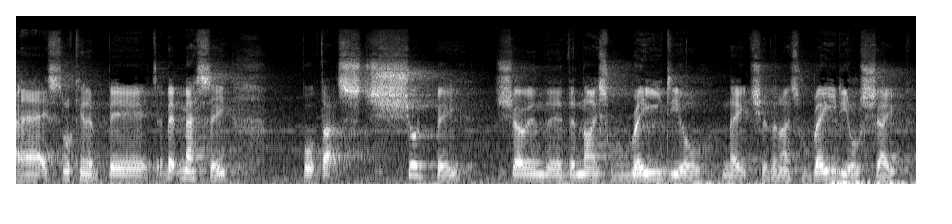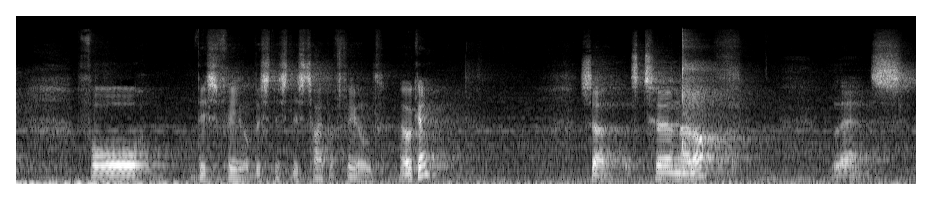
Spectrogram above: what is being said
uh, it's looking a bit a bit messy, but that should be showing the, the nice radial nature, the nice radial shape for this field, this, this, this type of field. Okay? So let's turn that off. Let's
